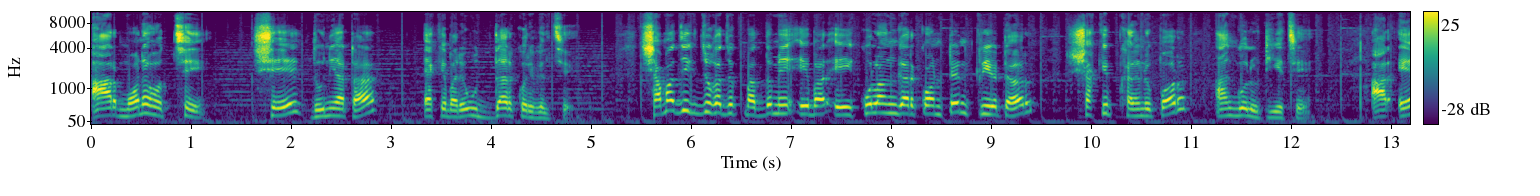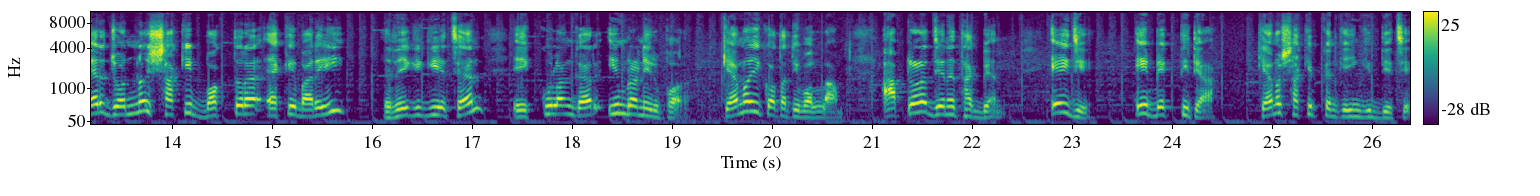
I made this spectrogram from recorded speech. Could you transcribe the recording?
আর মনে হচ্ছে সে দুনিয়াটা একেবারে উদ্ধার করে ফেলছে। সামাজিক যোগাযোগ মাধ্যমে এবার এই কুলাঙ্গার কন্টেন্ট ক্রিয়েটর সাকিব খানের উপর আঙ্গুল উঠিয়েছে। আর এর জন্যই সাকিব ভক্তরা একেবারেই রেগে গিয়েছেন এই কুলাঙ্গার ইমরানের উপর। কেন এই কথাটি বললাম? আপনারা জেনে থাকবেন। এই যে, এই ব্যক্তিটা কেন সাকিব খানকে ইঙ্গিত দিয়েছে?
